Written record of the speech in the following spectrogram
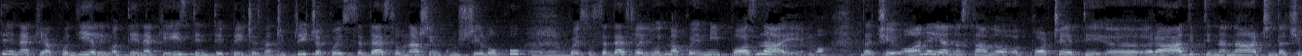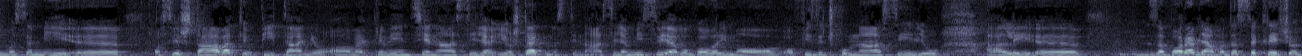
te neke, ako dijelimo te neke istinite priče, znači priče koje su se desile u našem našem komšiluku, koje su se desile ljudima koje mi poznajemo, da će one jednostavno početi e, raditi na način da ćemo se mi e, osvještavati o pitanju ovaj prevencije nasilja i o štetnosti nasilja. Mi svi evo govorimo o, o fizičkom nasilju, ali e, zaboravljamo da sve kreće od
